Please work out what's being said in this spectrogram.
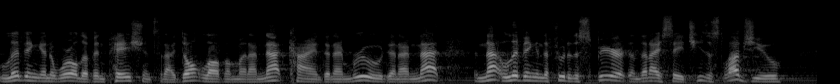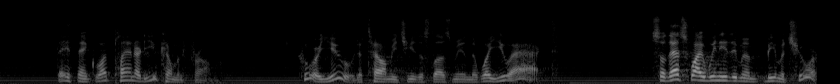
living in a world of impatience and I don't love them and I'm not kind and I'm rude and I'm not, not living in the fruit of the Spirit, and then I say, Jesus loves you, they think, what planet are you coming from? Who are you to tell me Jesus loves me in the way you act? So that's why we need to be mature.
